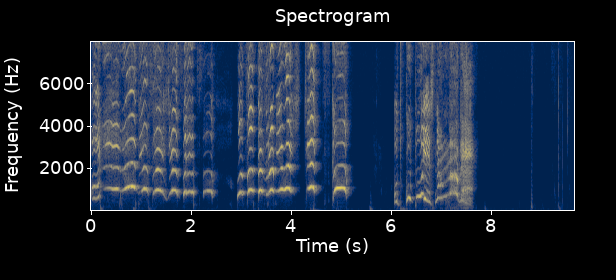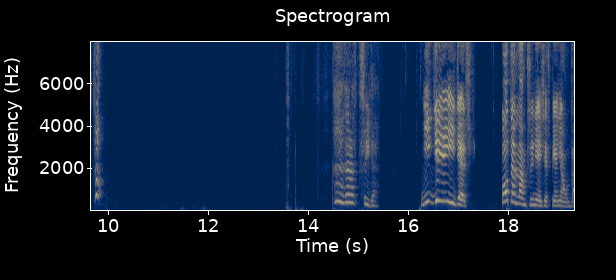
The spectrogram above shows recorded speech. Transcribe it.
O nie, radio się zepsuł! O co ty zrobiłaś, dziecko? Odkupujesz nam nowe! Co? Ech, Zaraz przyjdę. Nigdzie nie idziesz. Potem przyniesiesz pieniądze.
